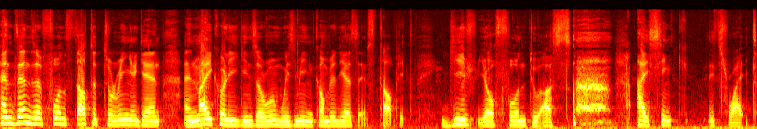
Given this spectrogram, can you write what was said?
and then the phone started to ring again, and my colleague in the room with me in Cambodia said, Stop it. Give your phone to us. I think it's right.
